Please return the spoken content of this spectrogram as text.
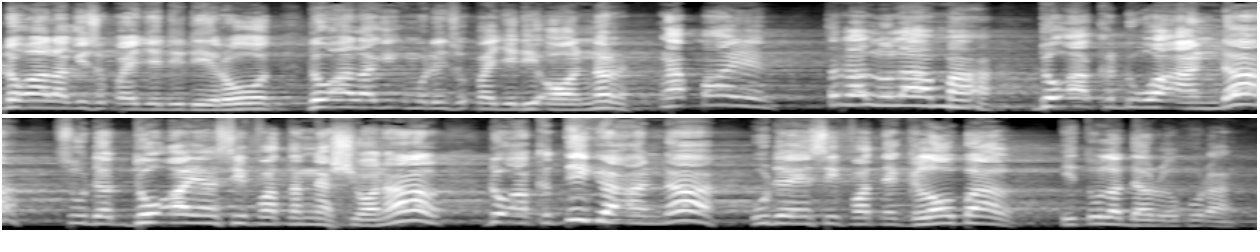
Doa lagi supaya jadi dirut. Doa lagi kemudian supaya jadi owner. Ngapain? Terlalu lama. Doa kedua Anda sudah doa yang sifatnya nasional. Doa ketiga Anda udah yang sifatnya global. Itulah Darul Quran.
